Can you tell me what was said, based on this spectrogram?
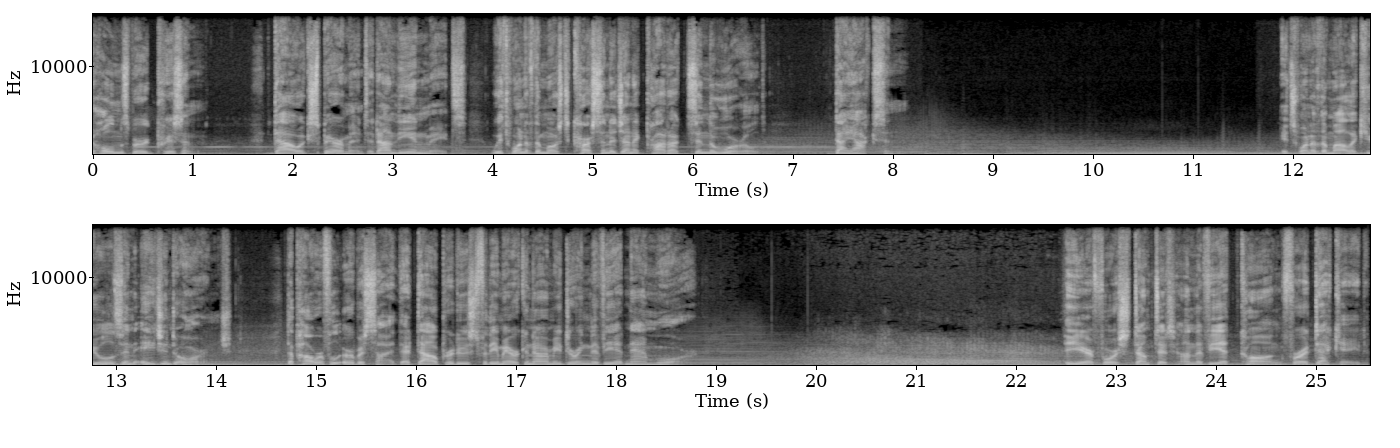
Holmesburg Prison, Dow experimented on the inmates with one of the most carcinogenic products in the world, dioxin. It's one of the molecules in Agent Orange, the powerful herbicide that Dow produced for the American Army during the Vietnam War. The Air Force dumped it on the Viet Cong for a decade.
